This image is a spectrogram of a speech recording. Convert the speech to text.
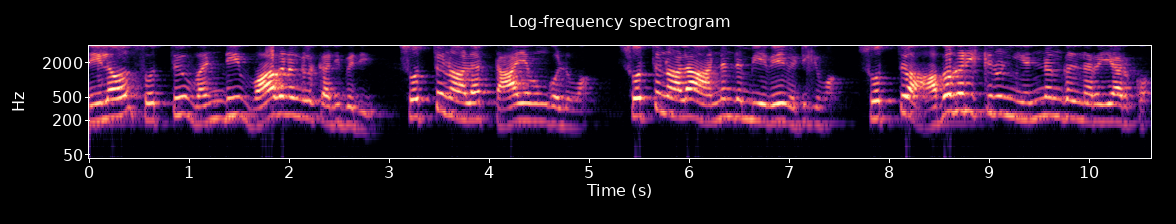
நிலம் சொத்து வண்டி வாகனங்களுக்கு அதிபதி. சொத்துனால தாயவும் கொள்ளுவான். சொத்துனால அண்ணன் தம்பியவே வெட்டிக்குவான். சொத்து அபகரிக்கணும்னு எண்ணங்கள் நிறைய இருக்கும்.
